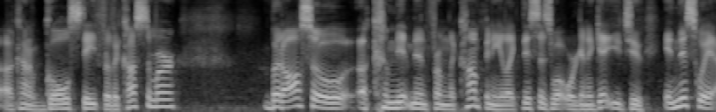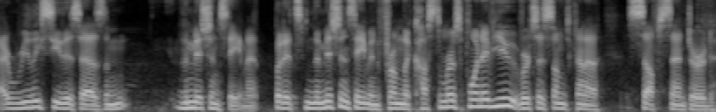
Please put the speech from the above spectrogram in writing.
a kind of goal state for the customer but also a commitment from the company like this is what we're going to get you to. In this way i really see this as the, the mission statement but it's the mission statement from the customer's point of view versus some kind of self-centered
